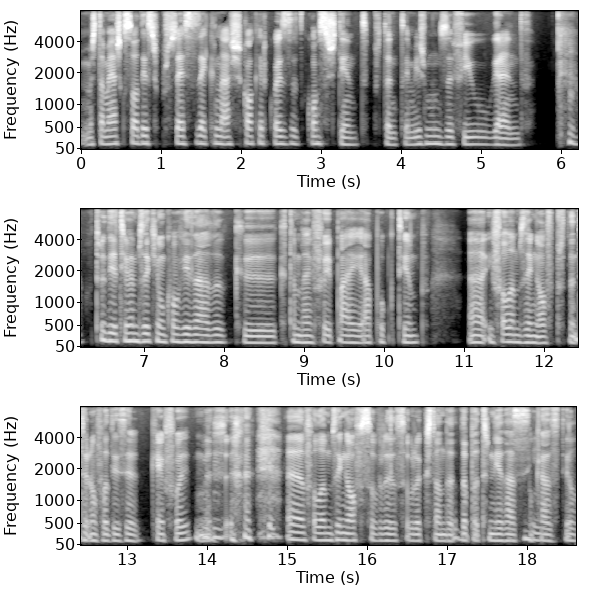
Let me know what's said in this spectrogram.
mas também acho que só desses processos é que nasce qualquer coisa de consistente. Portanto, é mesmo um desafio grande. Outro dia tivemos aqui um convidado que, que também foi pai há pouco tempo Uh, e falamos em off, portanto eu não vou dizer quem foi, mas uh, falamos em off sobre, sobre a questão da, da paternidade Sim. no caso dele.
